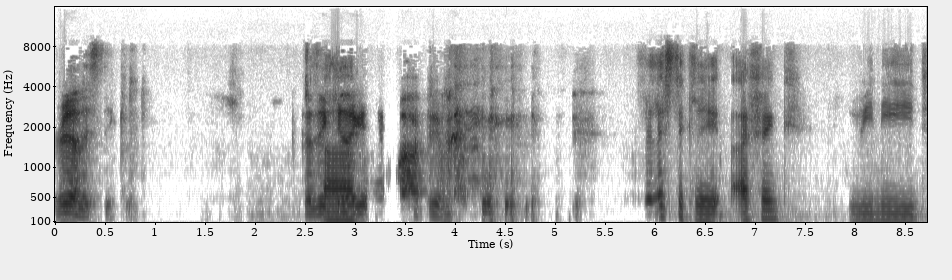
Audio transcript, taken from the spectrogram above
Realistically, because they can't Um, get Mbappe. realistically, I think we need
